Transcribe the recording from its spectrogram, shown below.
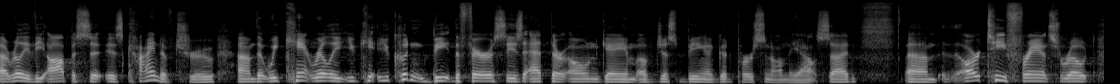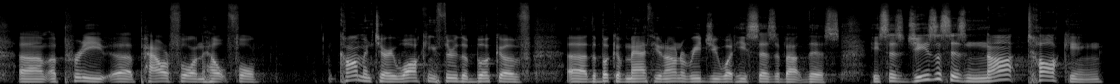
uh, really the opposite is kind of true. Um, that we can't really you can't you couldn't beat the Pharisees at their own game of just being a good person on the outside. Um, R.T. France wrote um, a pretty uh, powerful and helpful commentary walking through the book of uh, the book of Matthew, and I want to read you what he says about this. He says Jesus is not talking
